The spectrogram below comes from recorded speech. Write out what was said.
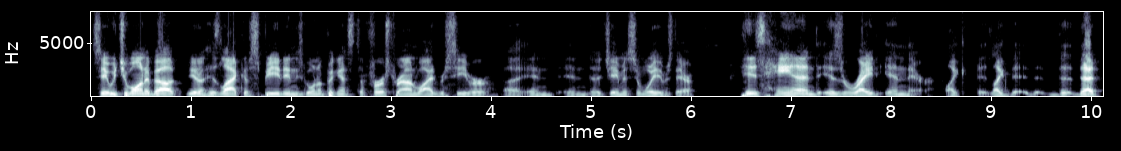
Say what you want about you know his lack of speed, and he's going up against a first round wide receiver uh, in in uh, Jameson Williams. There, his hand is right in there, like like th- th- that.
